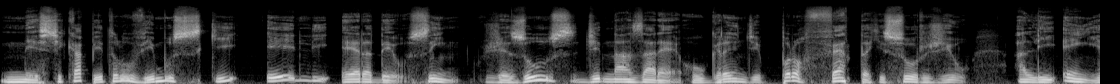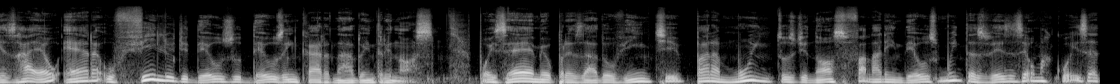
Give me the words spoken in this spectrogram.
Neste capítulo, vimos que ele era Deus. Sim, Jesus de Nazaré, o grande profeta que surgiu ali em Israel era o Filho de Deus, o Deus encarnado entre nós. Pois é, meu prezado ouvinte, para muitos de nós falar em Deus muitas vezes é uma coisa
